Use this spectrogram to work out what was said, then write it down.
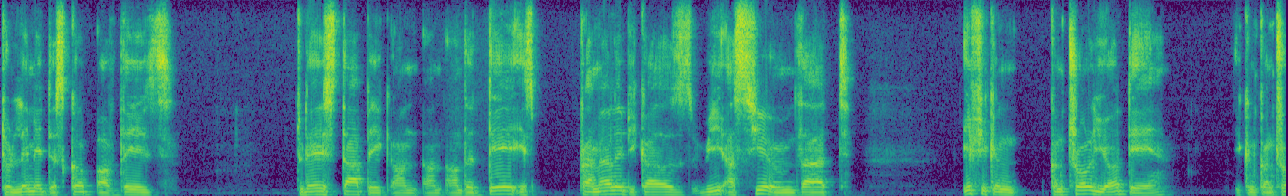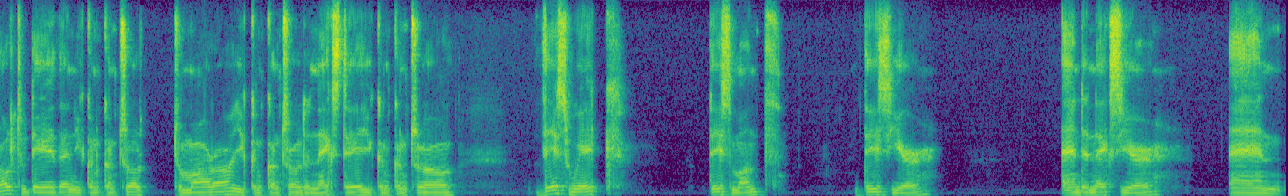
to limit the scope of this today's topic on, on, on the day is primarily because we assume that if you can control your day, you can control today, then you can control tomorrow, you can control the next day, you can control this week, this month, this year, and the next year, and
